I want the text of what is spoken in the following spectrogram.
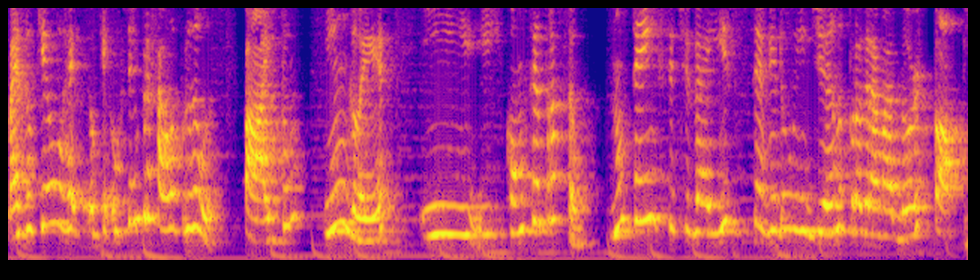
Mas o que eu, eu, eu sempre falo para os alunos, Python, inglês e, e, concentração. Não tem, se tiver isso, você vira um indiano programador top,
